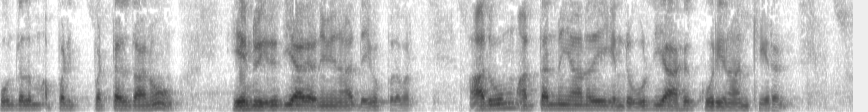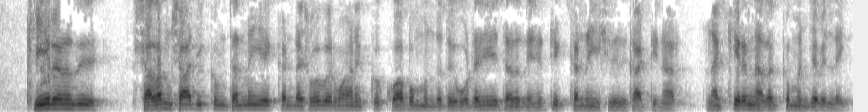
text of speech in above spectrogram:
கூந்தலும் அப்படிப்பட்டதுதானோ? என்று இறுதியாக நினைவினார் தெய்வப்புலவர் அதுவும் அத்தன்மையானதே என்று உறுதியாக கூறினான் கீரன். கீரனது சலம் சாதிக்கும் தன்மையைக் கண்ட சிவபெருமானுக்கு கோபம் வந்தது. உடனே தனது நெற்றிக் கண்ணை சிறிது காட்டினார். நக்கீரன் அதற்கும் அஞ்சவில்லை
